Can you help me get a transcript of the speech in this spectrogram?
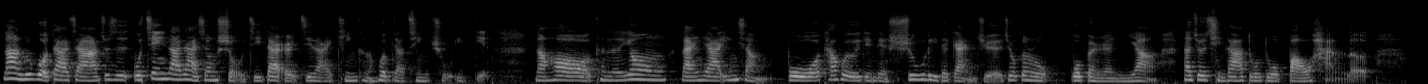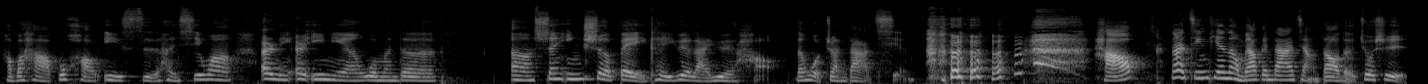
那如果大家就是，我建议大家还是用手机戴耳机来听，可能会比较清楚一点。然后可能用蓝牙音响播，它会有一点点疏离的感觉，就跟我我本人一样。那就请大家多多包涵了，好不好？不好意思，很希望二零二一年我们的呃声音设备可以越来越好，等我赚大钱。好，那今天呢，我们要跟大家讲到的就是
